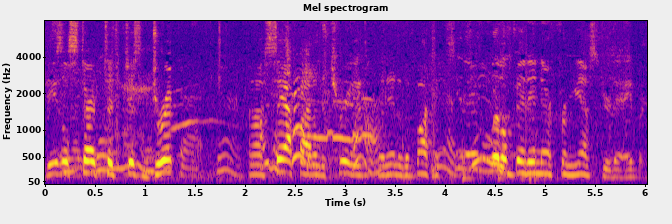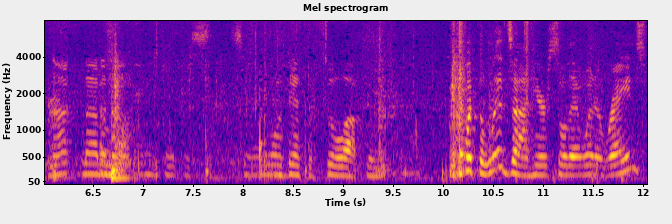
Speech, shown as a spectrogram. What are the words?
these will start to just drip uh, sap out of the tree and into the buckets. There's a little bit in there from yesterday, but not not enough. So I want that to fill up. And we put the lids on here so that when it rains,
